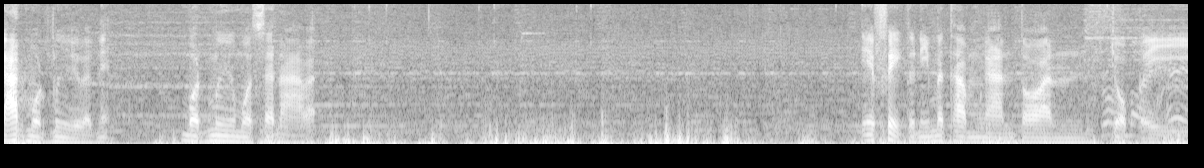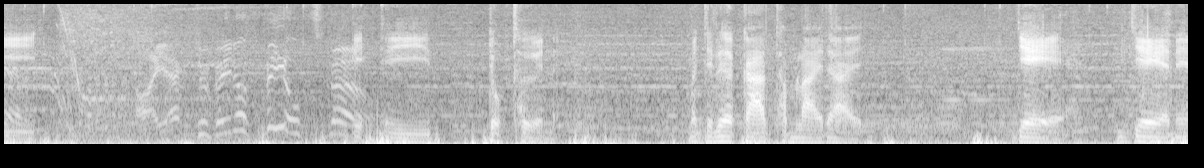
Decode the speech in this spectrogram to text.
การดหมดมือแบบเนี้ยหมดมือหมดสนามอะเอฟเฟกต์ตัวนี้มาทำงานตอนจบไอไอไอ้จบเทิร์นน่ะมันจะเลือกการดทำลายได้ แย่แย่แน่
